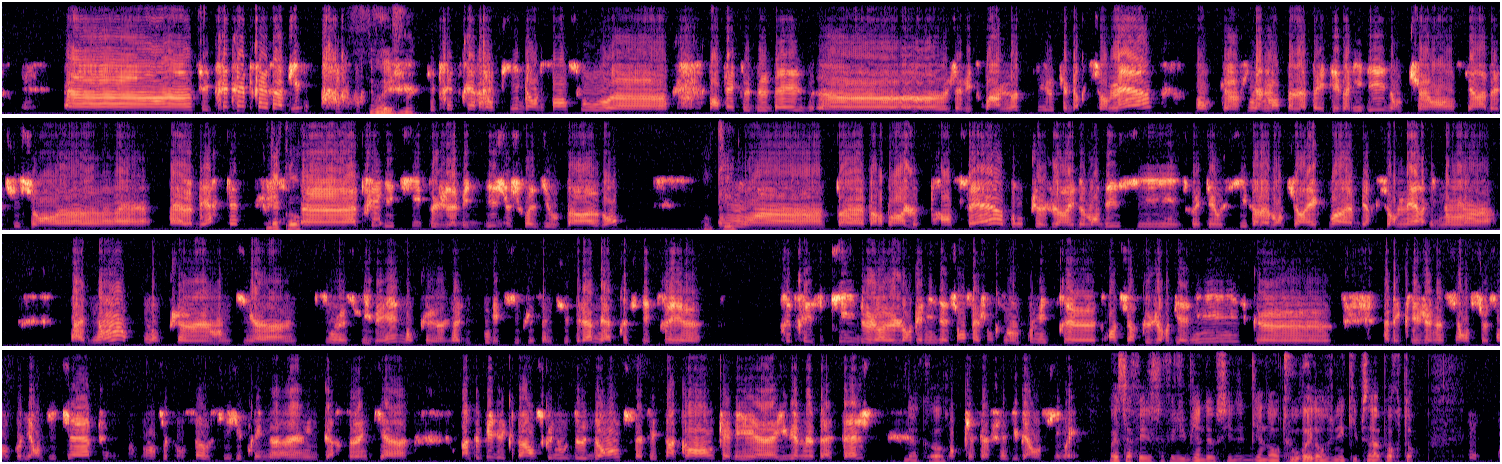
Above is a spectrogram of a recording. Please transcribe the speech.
Euh, c'est très très très rapide. Oui, c'est très très rapide dans le sens où, euh, en fait, de base, euh, j'avais trouvé un autre lieu que Berck-sur-Mer. Donc finalement, ça n'a pas été validé, donc on s'est rabattu sur Berck. D'accord. après l'équipe, je l'avais déjà choisi auparavant. Ok. par, rapport à l'autre transfert, donc je leur ai demandé s'ils souhaitaient aussi faire l'aventure avec moi à Berck-sur-Mer et non à Lyon. Donc, euh, on dit euh, qui me suivait. Donc euh, là, du coup, l'équipe, je savais que c'était là. Mais après, c'était très, très, très speed de l'organisation, sachant que c'est mon premier transfert que j'organise, que avec les jeunes aussi en situation de polyhandicap. C'est pour ça aussi j'ai pris une, une, personne qui a un peu plus d'expérience que nous dedans, qui ça fait 5 ans qu'elle est à UM Le Passage. D'accord. Donc ça fait du bien aussi, oui. Ouais, ça fait, ça fait du bien aussi d'être bien entouré dans une équipe, c'est important.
